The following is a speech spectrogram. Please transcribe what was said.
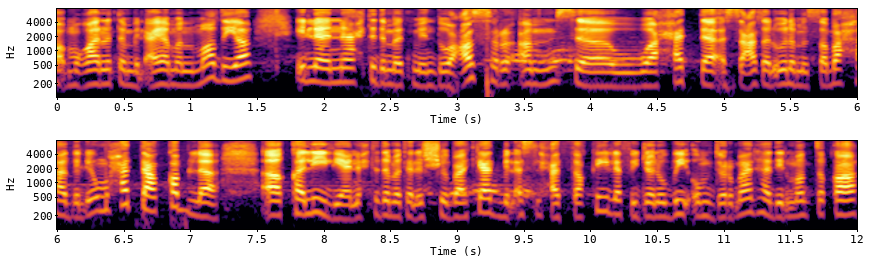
مقارنة بالأيام الماضية إلا أنها احتدمت منذ عصر أمس وحتى الساعات الأولى من صباح هذا اليوم وحتى قبل قليل. يعني احتدمت الاشتباكات بالأسلحة الثقيلة في جنوبي أم درمان هذه المنطقة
